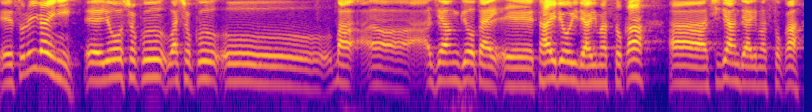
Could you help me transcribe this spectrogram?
えそれ以外に、え洋食、和食、まあ、アジアン業態、えタイ料理でありますとか、あシジャンでありますとか、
